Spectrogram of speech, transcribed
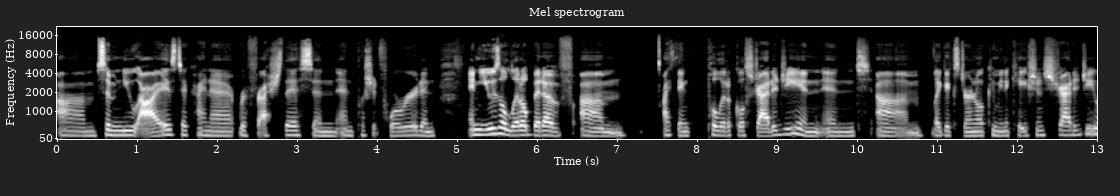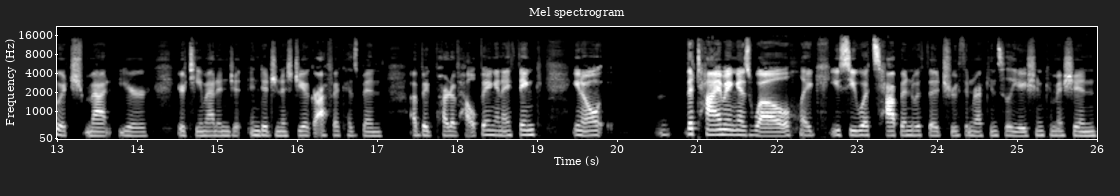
um, some new eyes to kind of refresh this and and push it forward and and use a little bit of um, I think political strategy and and um, like external communication strategy, which Matt, your your team at Indigenous Geographic has been a big part of helping. And I think you know the timing as well like you see what's happened with the truth and reconciliation commission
